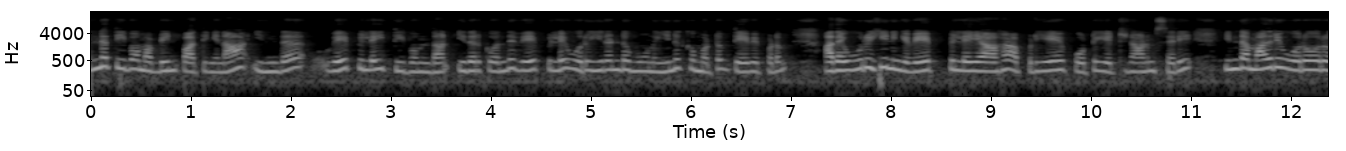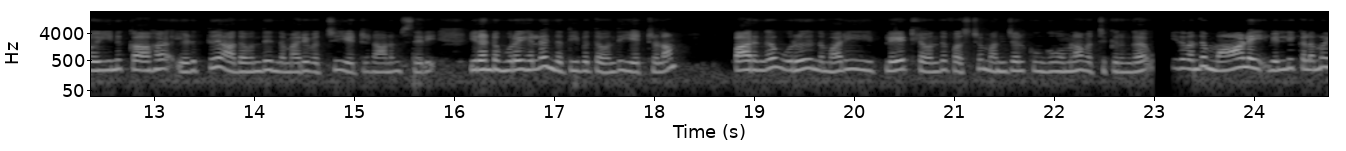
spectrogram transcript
என்ன தீபம் அப்படின்னு பார்த்தீங்கன்னா இந்த வேப்பிலை தீபம் தான் இதற்கு வந்து வேப்பிலை ஒரு இரண்டு மூணு இனுக்கு மட்டும் தேவைப்படும். அதை உருகி நீங்கள் வேப்பிலையாக அப்படியே போட்டு ஏற்றினாலும் சரி இந்த மாதிரி ஒரு ஒரு இனுக்காக எடுத்து அதை வந்து இந்த மாதிரி வச்சு ஏற்றினாலும் சரி இரண்டு முறைகளில் இந்த தீபத்தை வந்து ஏற்றலாம். பாருங்கள் ஒரு இந்த மாதிரி பிளேட்டில் வந்து ஃபஸ்ட்டு மஞ்சள் குங்குமம்லாம் வச்சுக்கிறோங்க இது வந்து மாலை வெள்ளிக்கிழமை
